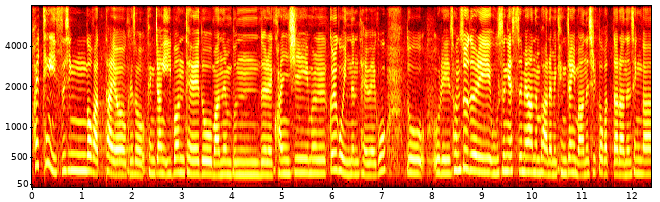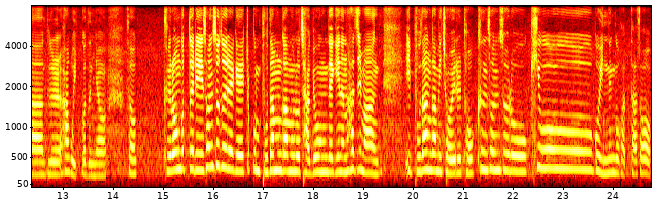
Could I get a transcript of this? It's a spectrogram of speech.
화이팅이 있으신 것 같아요. 그래서 굉장히 이번 대회도 많은 분들의 관심을 끌고 있는 대회고 또 우리 선수들이 우승했으면 하는 바람이 굉장히 많으실 것 같다라는 생각을 하고 있거든요. 그래서 그런 것들이 선수들에게 조금 부담감으로 작용되기는 하지만 이 부담감이 저희를 더 큰 선수로 키우 키우고 있는 것 같아서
